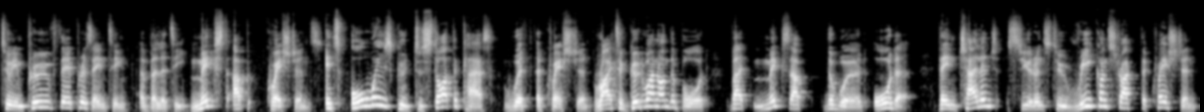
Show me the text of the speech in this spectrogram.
to improve their presenting ability. Mixed up questions. It's always good to start the class with a question. Write a good one on the board, but mix up the word order. Then challenge students to reconstruct the question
